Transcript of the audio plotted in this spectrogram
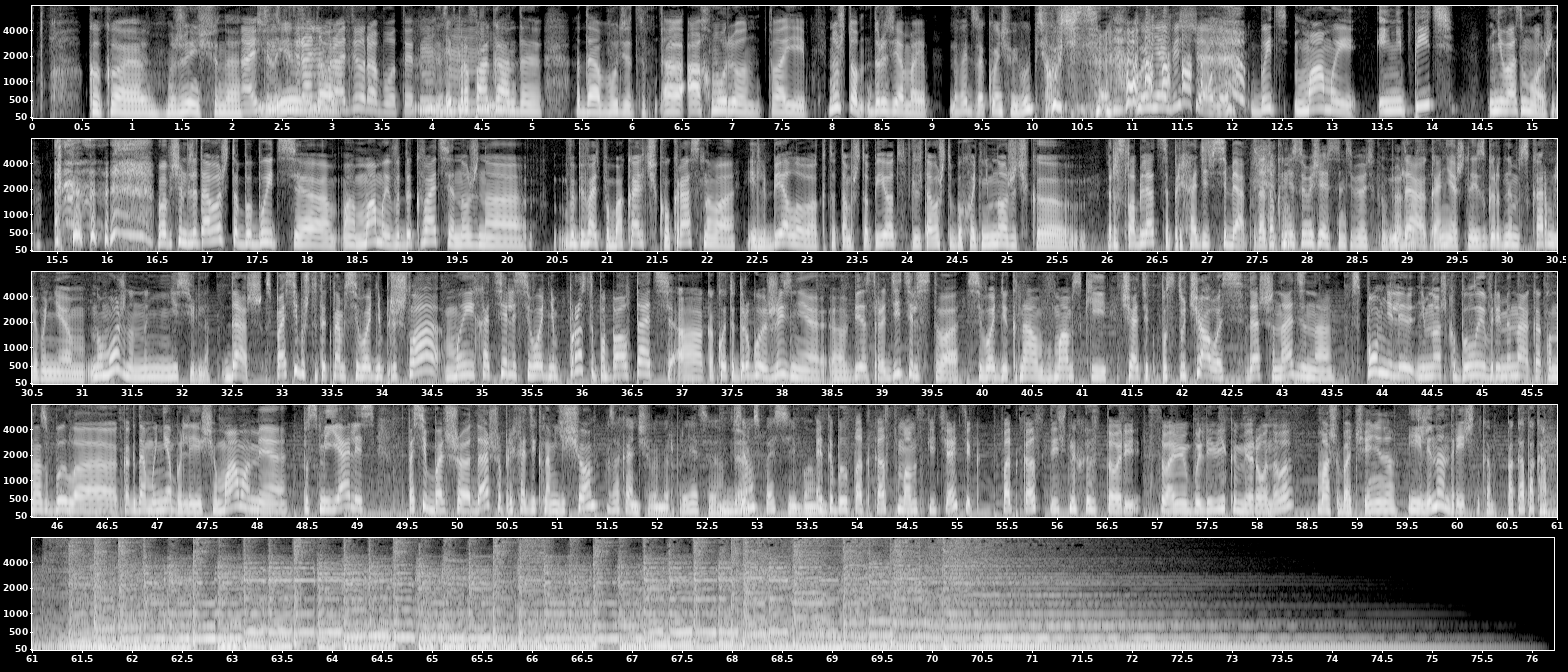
какая женщина. А еще на И, федеральном да, радио работает. И пропаганда, да, будет э, охмурен твоей. Ну что, друзья мои, Давайте закончим, и выпить хочется. Вы не обещали. Быть мамой и не пить невозможно. В общем, для того, чтобы быть э, мамой в адеквате, нужно выпивать по бокальчику красного или белого, кто там что пьет, для того, чтобы хоть немножечко расслабляться, приходить в себя. да, только не совмещайте с антибиотиками, пожалуйста. Да, конечно, и с грудным вскармливанием. Ну, можно, но не сильно. Даш, спасибо, что ты к нам сегодня пришла. Мы хотели сегодня просто поболтать о какой-то другой жизни э, без родительства. Сегодня к нам в мамский чатик постучалась Даша Надина. Вспомнили немножко былые времена, как у нас было, когда мы не были еще мамами. Посмеялись. Спасибо большое, Даша. Приходи к нам еще. Заканчиваем мероприятие. Да. Всем спасибо. Это был подкаст «Мамский чатик», подкаст личных историй. С вами были Вика Миронова. Маша Баченина. И Елена Андрейченко. Пока-пока.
